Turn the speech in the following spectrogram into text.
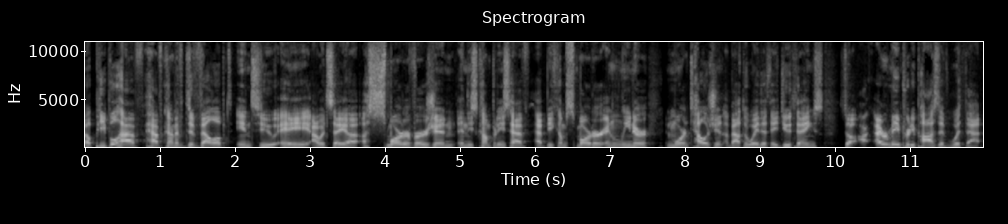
know, people have have kind of developed into a, I would say, a, a smarter version, and these companies have have become smarter and leaner and more intelligent about the way that they do things. So I, I remain pretty positive with that.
